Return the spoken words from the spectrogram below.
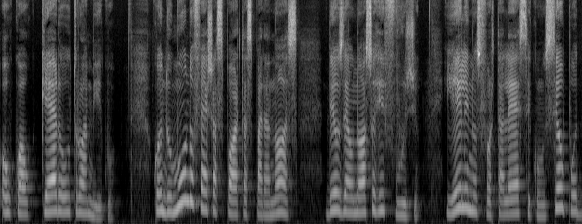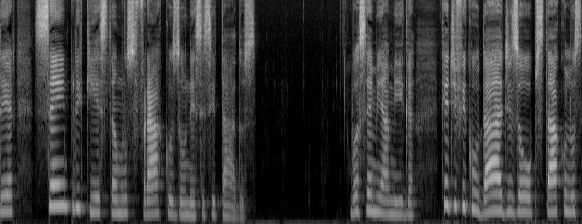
ou qualquer outro amigo. Quando o mundo fecha as portas para nós, Deus é o nosso refúgio e Ele nos fortalece com o seu poder sempre que estamos fracos ou necessitados. Você, minha amiga, que dificuldades ou obstáculos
